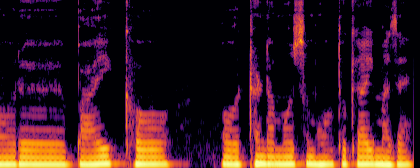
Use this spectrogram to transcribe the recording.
और, बाइक हो और ठंडा मौसम हो तो क्या ही मज़ा है।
